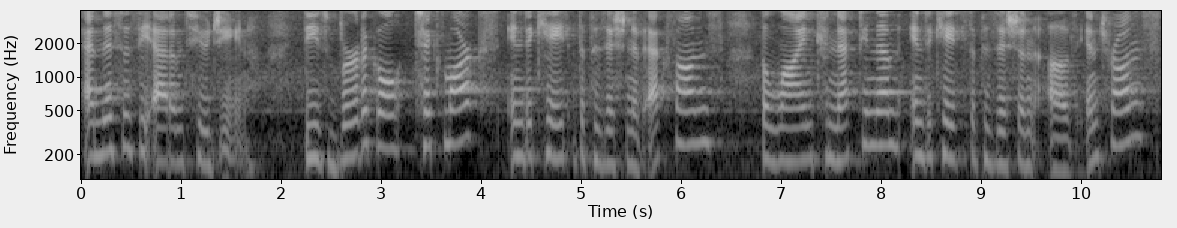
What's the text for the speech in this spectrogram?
and this is the ADAM2 gene. These vertical tick marks indicate the position of exons. The line connecting them indicates the position of introns.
